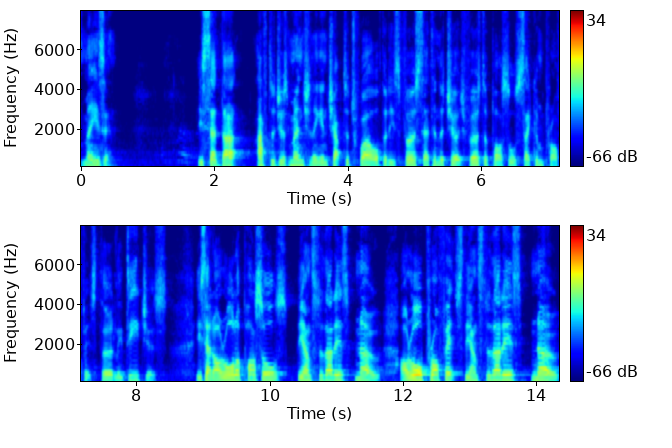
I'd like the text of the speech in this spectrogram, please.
Amazing. He said that after just mentioning in chapter 12 that he's first set in the church first apostles, second prophets, thirdly teachers. He said, Are all apostles? The answer to that is no. Are all prophets? The answer to that is no.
